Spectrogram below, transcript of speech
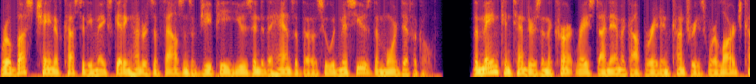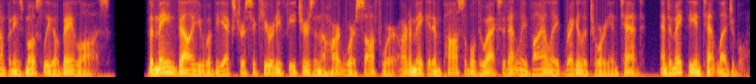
Robust chain of custody makes getting hundreds of thousands of GPUs into the hands of those who would misuse them more difficult. The main contenders in the current race dynamic operate in countries where large companies mostly obey laws. The main value of the extra security features in the hardware software are to make it impossible to accidentally violate regulatory intent, and to make the intent legible.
